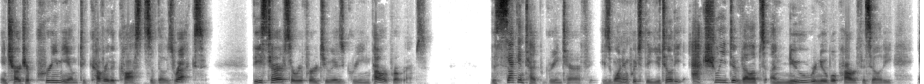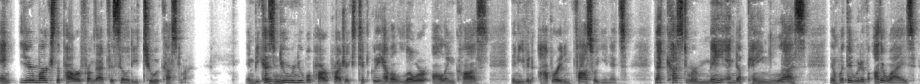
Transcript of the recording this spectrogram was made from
and charge a premium to cover the costs of those RECs. These tariffs are referred to as green power programs. The second type of green tariff is one in which the utility actually develops a new renewable power facility and earmarks the power from that facility to a customer. And because new renewable power projects typically have a lower all-in cost than even operating fossil units, that customer may end up paying less than what they would have otherwise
